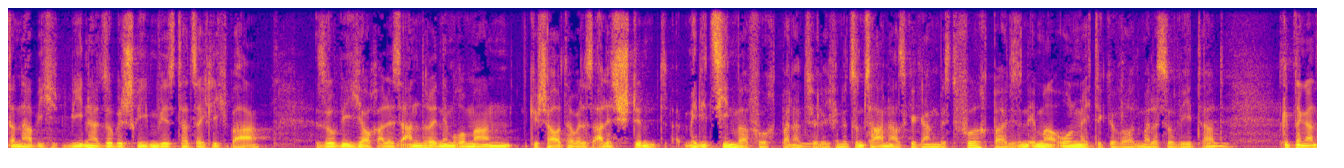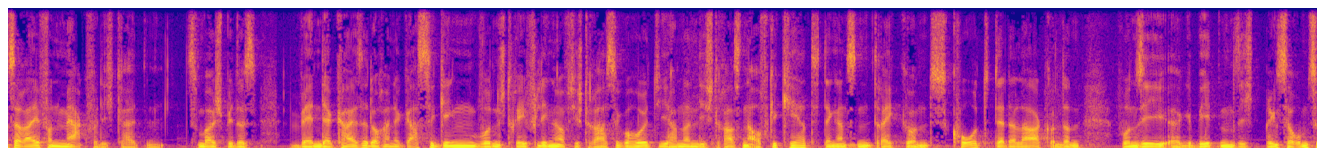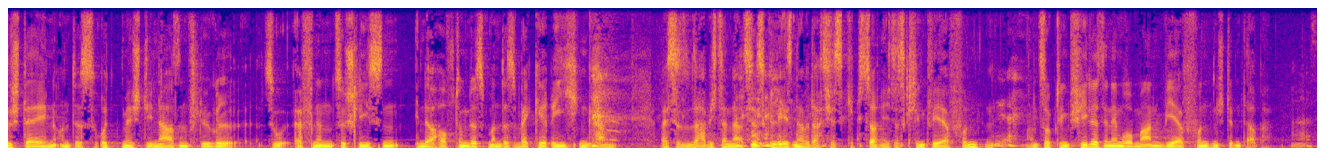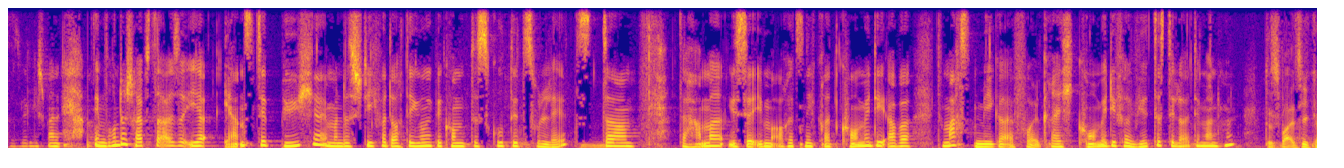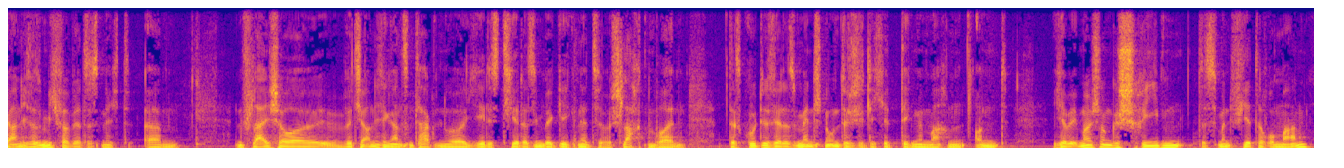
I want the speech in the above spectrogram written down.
dann habe ich Wien halt so beschrieben, wie es tatsächlich war. So wie ich auch alles andere in dem Roman geschaut habe, dass alles stimmt. Medizin war furchtbar natürlich. Wenn du zum Zahnarzt gegangen bist, furchtbar. Die sind immer ohnmächtig geworden, weil das so weh tat. Mhm. Es gibt eine ganze Reihe von Merkwürdigkeiten. Zum Beispiel, dass wenn der Kaiser durch eine Gasse ging, wurden Sträflinge auf die Straße geholt. Die haben dann die Straßen aufgekehrt, den ganzen Dreck und Kot, der da lag. Und dann wurden sie äh, gebeten, sich ringsherum zu stellen und es rhythmisch die Nasenflügel zu öffnen und zu schließen, in der Hoffnung, dass man das weggeriechen kann. Weißt du, da habe ich dann, als ich das gelesen habe, dachte ich, das gibt's doch nicht, das klingt wie erfunden. Ja. Und so klingt vieles in dem Roman wie erfunden, stimmt aber. Das ist wirklich spannend. Im Grunde schreibst du also eher ernste Bücher. Ich meine, das Stichwort auch der Junge bekommt das Gute zuletzt. Mhm. Der Hammer ist ja eben auch jetzt nicht gerade Comedy, aber du machst mega erfolgreich Comedy. Verwirrt das die Leute manchmal? Das weiß ich gar nicht. Also mich verwirrt es nicht. Ähm, ein Fleischhauer wird ja auch nicht den ganzen Tag nur jedes Tier, das ihm begegnet, schlachten wollen. Das Gute ist ja, dass Menschen unterschiedliche Dinge machen. Und ich habe immer schon geschrieben, das ist mein vierter Roman.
